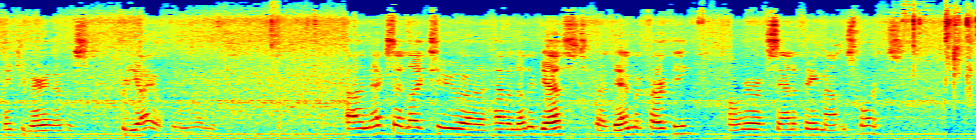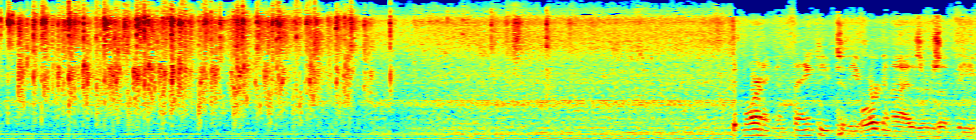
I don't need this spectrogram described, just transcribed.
Thank you, Mary. That was pretty eye-opening, wasn't it? Uh, next, I'd like to uh, have another guest, uh, Dan McCarthy, owner of Santa Fe Mountain Sports. Good morning, and thank you to the organizers of the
